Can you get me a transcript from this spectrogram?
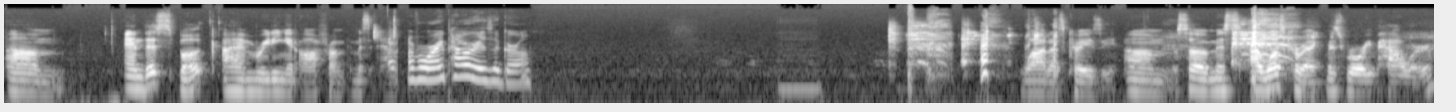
Um, and this book I'm reading it off from Miss. Emma. Aurora Power is a girl. Wow, that's crazy. Um, so Miss, I was correct, Miss Rory Power.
